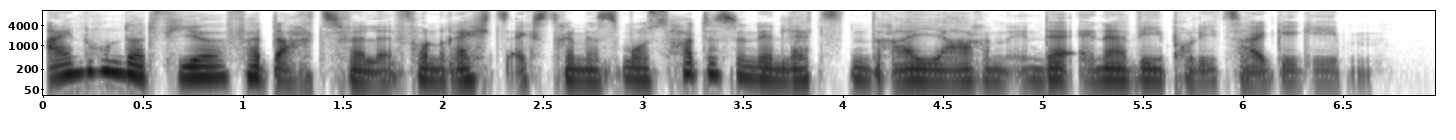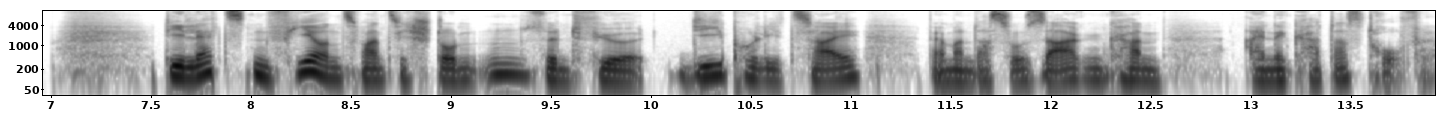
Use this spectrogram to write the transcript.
104 Verdachtsfälle von Rechtsextremismus hat es in den letzten drei Jahren in der NRW-Polizei gegeben. Die letzten 24 Stunden sind für die Polizei, wenn man das so sagen kann, eine Katastrophe.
